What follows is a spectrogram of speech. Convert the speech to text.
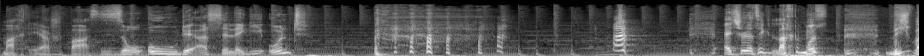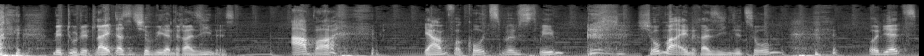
macht er Spaß. So, oh, der erste Leggy und... Entschuldigung, dass ich lachen muss. Nicht, weil mir tut es leid, dass es schon wieder ein Rasin ist. Aber wir haben vor kurzem im Stream schon mal einen Rasin gezogen. Und jetzt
